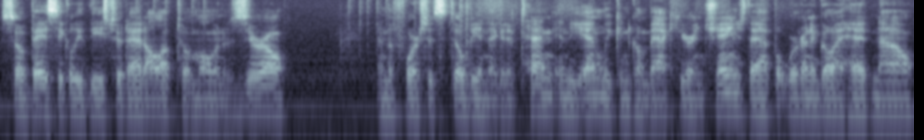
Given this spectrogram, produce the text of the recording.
So basically these should add all up to a moment of 0 and the force should still be a negative 10. In the end, we can come back here and change that, but we're going to go ahead now,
